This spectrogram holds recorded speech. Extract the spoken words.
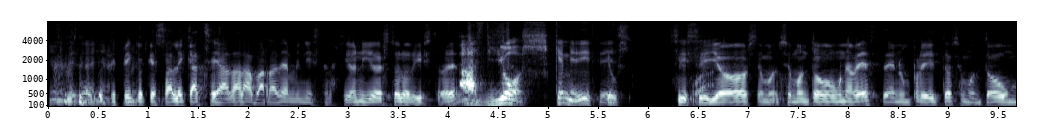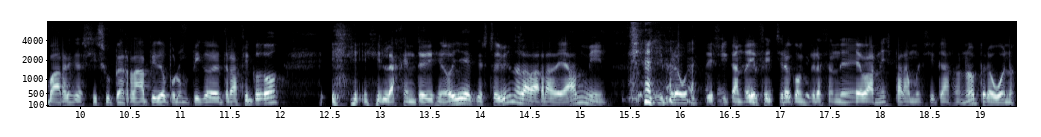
No Típico que sale cacheada la barra de administración y yo esto lo he visto. ¿eh? ¡Adiós! ¿Qué me dices? Sí, sí, yo se, montó una vez en un proyecto, se montó un barrio así súper rápido por un pico de tráfico y, la gente dice, oye, que estoy viendo la barra de admin. Y pero bueno, modificando ahí el fichero de configuración de Barnish para modificarlo, ¿no? Pero bueno,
